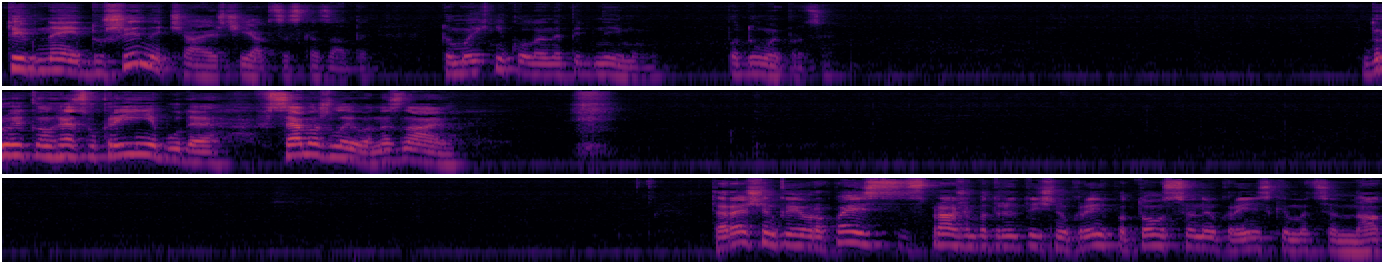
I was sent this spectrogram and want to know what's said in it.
ти в неї душі не чаєш, чи як це сказати, то ми їх ніколи не піднімемо. Подумай про це. Другий конгрес в Україні буде. Все можливо, не знаю. Терещенко європейсь, справжній патріотичний українець, потомственний український меценат.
